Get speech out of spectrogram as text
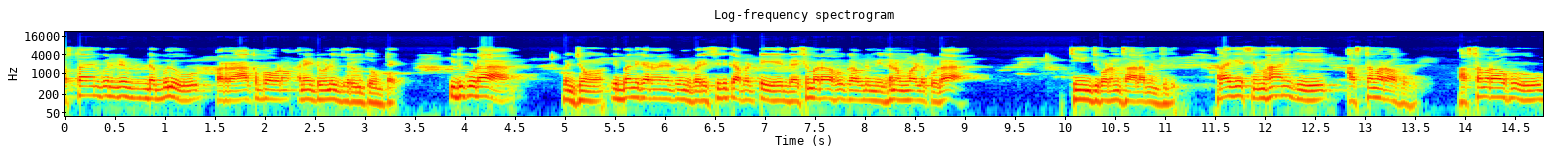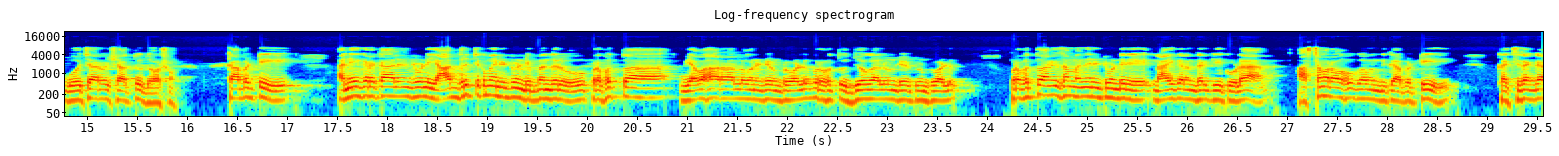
వస్తాయనుకునేటువంటి డబ్బులు రాకపోవడం అనేటువంటివి జరుగుతూ ఉంటాయి. ఇది కూడా కొంచెం ఇబ్బందికరమైనటువంటి పరిస్థితి కాబట్టి దశమరాహు కాబట్టి మిథునం వాళ్ళు కూడా చేయించుకోవడం చాలా మంచిది. అలాగే సింహానికి అష్టమరాహు అష్టమరాహు గోచారవశాత్తు దోషం. కాబట్టి అనేక రకాలైనటువంటి యాదృచ్ఛికమైనటువంటి ఇబ్బందులు ప్రభుత్వ వ్యవహారాల్లో ఉండేటువంటి వాళ్ళు ప్రభుత్వ ఉద్యోగాలు ఉండేటువంటి వాళ్ళు ప్రభుత్వానికి సంబంధించినటువంటి నాయకులందరికీ కూడా అష్టమరాహుగా ఉంది కాబట్టి ఖచ్చితంగా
